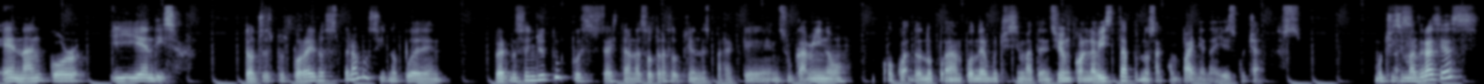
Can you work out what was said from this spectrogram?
en Anchor y en Deezer. Entonces, pues por ahí los esperamos. Si no pueden vernos en YouTube, pues ahí están las otras opciones para que en su camino o cuando no puedan poner muchísima atención con la vista, pues nos acompañen ahí escuchándonos. Muchísimas gracias.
